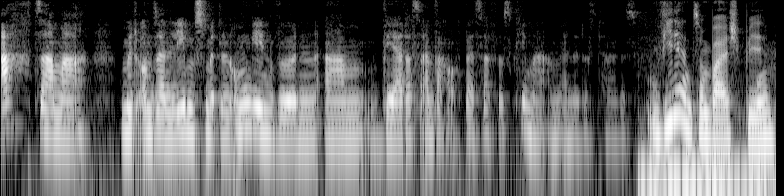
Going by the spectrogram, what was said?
achtsamer mit unseren Lebensmitteln umgehen würden, ähm, wäre das einfach auch besser fürs Klima am Ende des Tages. Wie denn zum Beispiel?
